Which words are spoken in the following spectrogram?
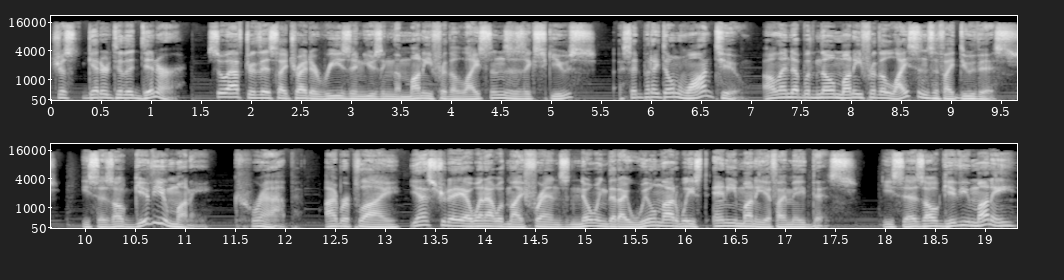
Just get her to the dinner. So after this, I try to reason using the money for the license as excuse. I said, But I don't want to. I'll end up with no money for the license if I do this. He says, I'll give you money. Crap. I reply, Yesterday I went out with my friends knowing that I will not waste any money if I made this. He says, I'll give you money.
